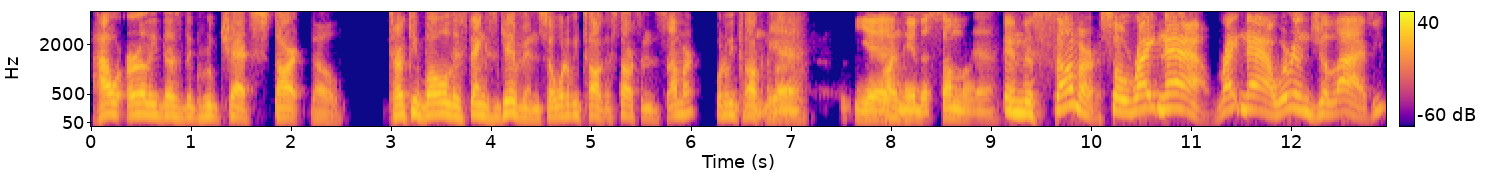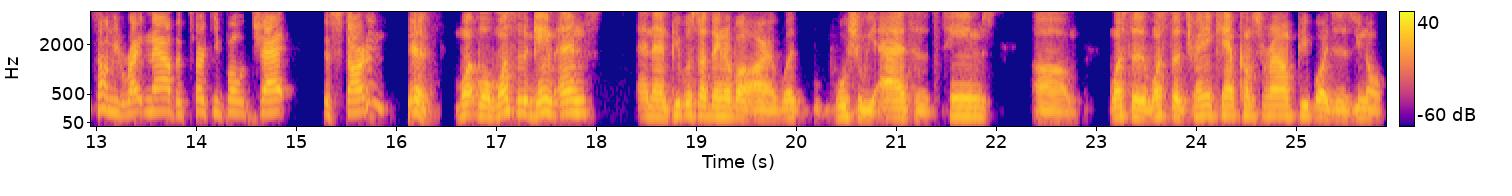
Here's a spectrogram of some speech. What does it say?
How early does the group chat start though? Turkey Bowl is Thanksgiving. So what are we talking? It starts in the summer? What are we talking about? Yeah. Yeah, Months. near the summer. Yeah. In the summer. So right now, right now, we're in July. So you telling me right now the Turkey Bowl chat is starting? Yeah. Well, once the game ends, and then people start thinking about all right, what who should we add to the teams? Um, once the once the training camp comes around, people are just you know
